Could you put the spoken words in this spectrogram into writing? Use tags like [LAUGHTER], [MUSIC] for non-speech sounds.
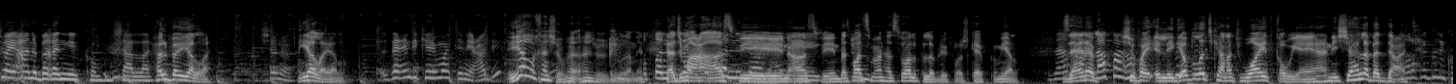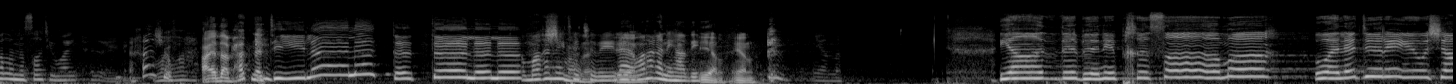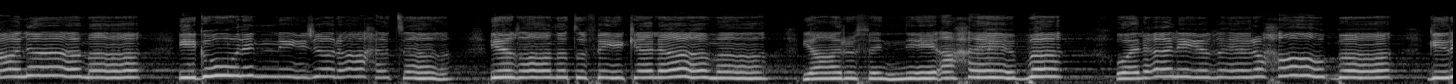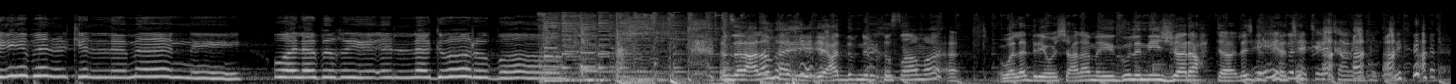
شوي أنا بغني لكم إن شاء الله. حلفة يلا. شنو؟ يلا يلا. زين عندي كلمات هني عادي؟ يلا خلينا نشوف خلينا نشوف إيش بتغني يا جماعة آسفين عليك. آسفين. بس ما تسمعون هالسوالف إلا ب Refresh. كيفكم؟ يلا. زين، زينب. شوفي اللي قبلك كانت وايد قوية. يعني شهلة ما بدعت راح أقول لك والله إن صوتي وايد حلو يعني. خلينا نشوف. عاد ذبحتنا تي لا لا تا تا لا لا. وما غنيتها كذي؟ لا ما راح أغني هذه. يلا يلا. يلا. يعذبني بخصامه ولا أدري وش علامه يقول إني جرحته يغلط في كلامه يعرف إني أحبه ولا لي غير حبه. قريب الكل مني ولا بغي إلا قربه. انزين علامها يعذبني بخصامة. ولا أدري وش علامة يقول إني جرحته ليش قلت كذا. [LAUGHS]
